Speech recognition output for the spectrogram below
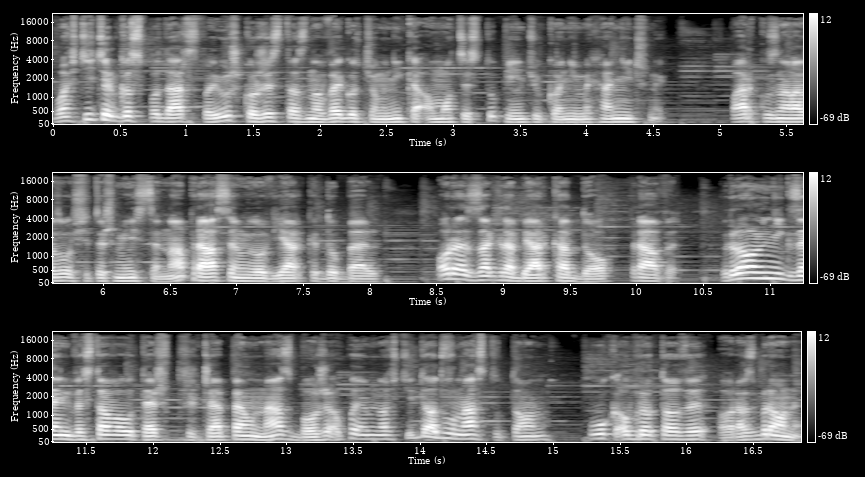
Właściciel gospodarstwa już korzysta z nowego ciągnika o mocy 105 koni mechanicznych. W parku znalazło się też miejsce na prasę i owiarkę do bel oraz zagrabiarka do trawy. Rolnik zainwestował też w przyczepę na zboże o pojemności do 12 ton, łuk obrotowy oraz brony.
